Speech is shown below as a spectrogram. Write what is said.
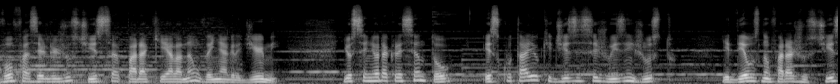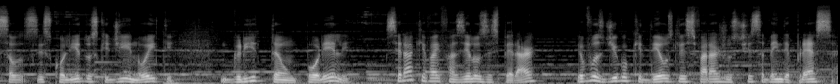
Vou fazer-lhe justiça para que ela não venha agredir-me. E o Senhor acrescentou: Escutai o que diz esse juiz injusto. E Deus não fará justiça aos escolhidos que dia e noite gritam por ele? Será que vai fazê-los esperar? Eu vos digo que Deus lhes fará justiça bem depressa.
